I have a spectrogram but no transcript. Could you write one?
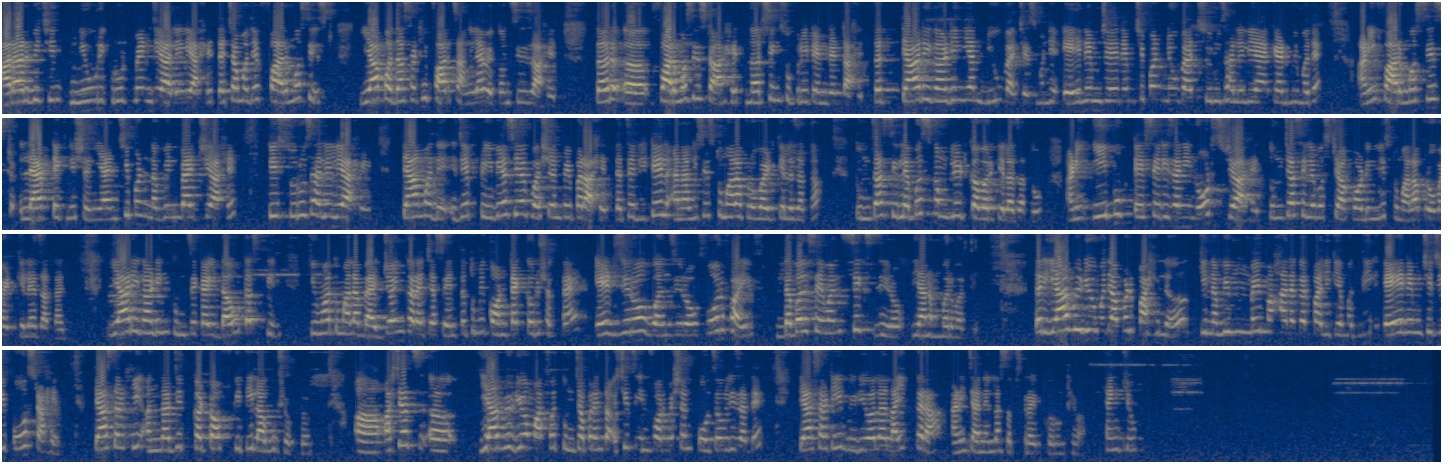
आर आर बीची न्यू रिक्रुटमेंट जी आलेली आहे त्याच्यामध्ये फार्मसिस्ट या पदासाठी फार चांगल्या वेकन्सीज आहेत. तर फार्मसिस्ट आहेत नर्सिंग सुप्रिटेंडेंट आहेत. तर त्या रिगार्डिंग या न्यू बॅचेस म्हणजे एन एम जे एन एमची पण न्यू बॅच सुरू झालेली आहे अकॅडमीमध्ये आणि फार्मसिस्ट लॅब टेक्निशियन यांची पण नवीन बॅच जी आहे ती सुरू झालेली आहे. त्यामध्ये जे प्रिव्हियस इयर क्वेश्चन पेपर आहेत त्याचे डिटेल अनालिसिस तुम्हाला प्रोव्हाइड केलं जातं. तुमचा सिलेबस कंप्लीट कव्हर केला जातो. आणि ई बुक टेस्ट सिरीज आणि नोट्स जे आहेत तुमच्या सिलेबसच्या अकॉर्डिंगली तुम्हाला प्रोव्हाइड केले जातात. या रिगार्डिंग तुमचे काही डाऊट असतील किंवा तुम्हाला बॅच जॉईन करायचे असेल तर तुम्ही कॉन्टॅक्ट करू शकताय. Eight zero one zero four five double seven six zero या नंबरवरती तर या व्हिडिओमध्ये आपण पाहिलं की नवी मुंबई महानगरपालिकेमधील ए एन एमची जी पोस्ट आहे त्यासाठी अंदाजित कट ऑफ किती लागू शकतो? अशाच या व्हिडिओ मार्फत तुमच्यापर्यंत अशीच इन्फॉर्मेशन पोहोचवली जाते. त्यासाठी व्हिडिओला लाईक करा आणि चॅनेलला सबस्क्राईब करून ठेवा. थँक्यू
